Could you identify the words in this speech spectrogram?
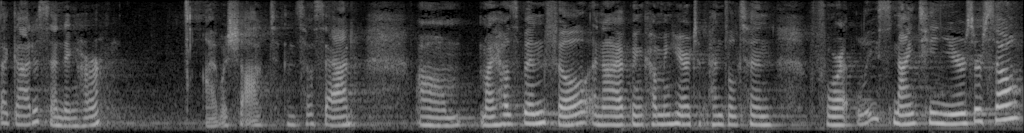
that God is sending her, I was shocked and so sad. Um, my husband, Phil, and I have been coming here to Pendleton for at least 19 years or so,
